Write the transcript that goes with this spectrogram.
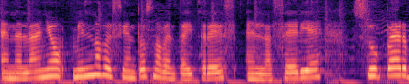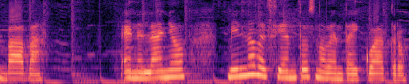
en el año 1993 en la serie Super Baba. En el año 1994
